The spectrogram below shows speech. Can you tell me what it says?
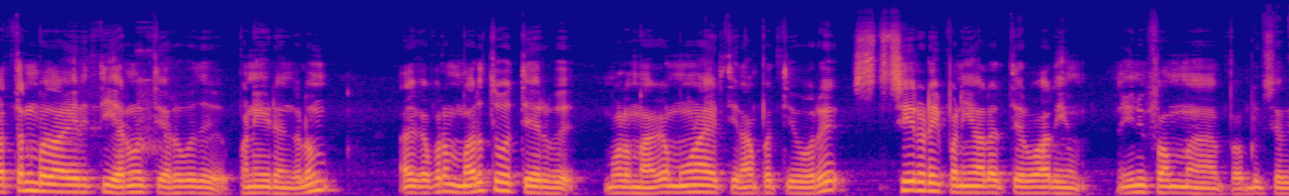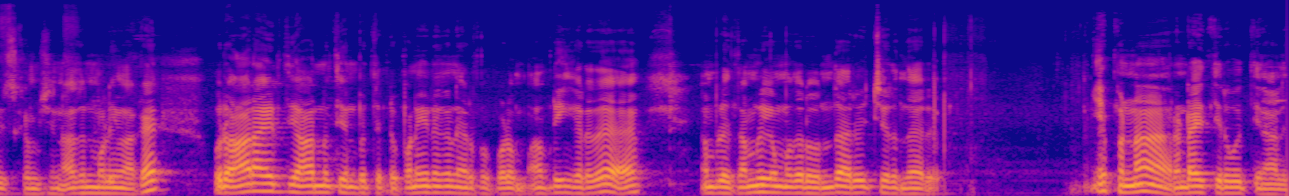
பத்தொன்பதாயிரத்தி இரநூத்தி அறுபது பணியிடங்களும் அதுக்கப்புறம் மருத்துவ தேர்வு மூலமாக மூணாயிரத்தி நாற்பத்தி ஒரு சீருடை பணியாளர் தேர்வாலயம் யூனிஃபார்ம் பப்ளிக் சர்வீஸ் கமிஷன் அதன் மூலியமாக ஒரு ஆறாயிரத்தி அறநூற்றி எண்பத்தெட்டு பணியிடங்கள் நிரப்பப்படும். அப்படிங்கிறத நம்மளுடைய தமிழக முதல்வர் வந்து அறிவிச்சிருந்தார். எப்படின்னா ரெண்டாயிரத்தி இருபத்தி நாலு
